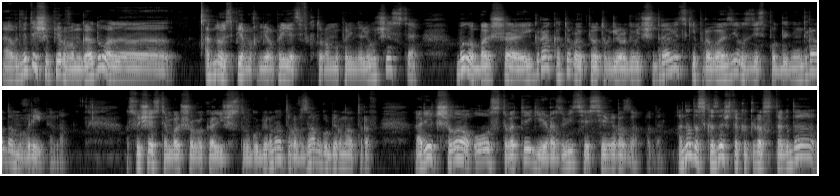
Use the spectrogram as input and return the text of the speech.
В 2001 году э, одно из первых мероприятий, в котором мы приняли участие, была большая игра, которую Петр Георгиевич Щедровицкий проводил здесь под Ленинградом в Репино с участием большого количества губернаторов, замгубернаторов, а речь шла о стратегии развития Северо-Запада. А надо сказать, что как раз тогда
